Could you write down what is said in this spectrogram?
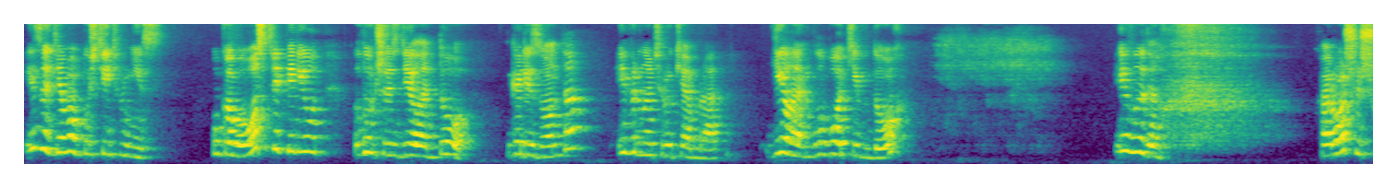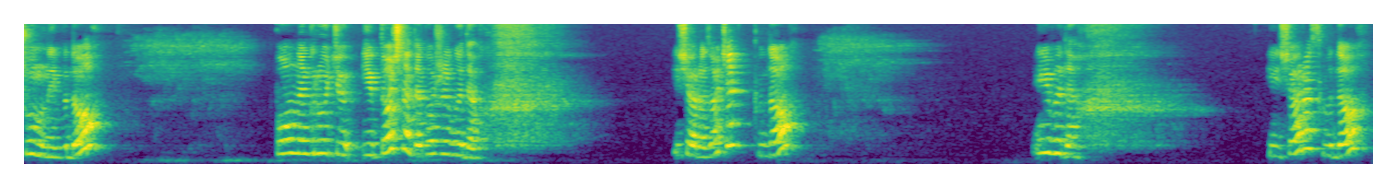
и затем опустить вниз. У кого острый период, лучше сделать до горизонта и вернуть руки обратно. Делаем глубокий вдох и выдох. Хороший шумный вдох, полной грудью и точно такой же выдох. Еще разочек, вдох и выдох. И еще раз вдох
